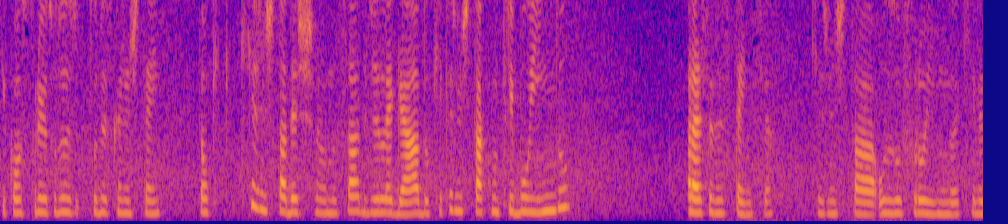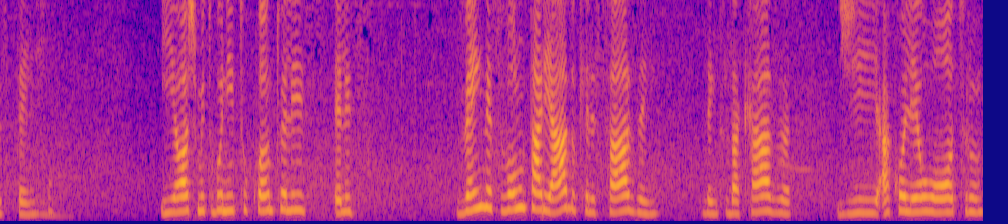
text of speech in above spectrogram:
que construiu tudo, tudo isso que a gente tem. Então, o que, que a gente está deixando, sabe, de legado? O que, que a gente está contribuindo para essa existência que a gente está usufruindo aqui nesse tempo? E eu acho muito bonito o quanto eles, eles veem nesse voluntariado que eles fazem dentro da casa de acolher o outro,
